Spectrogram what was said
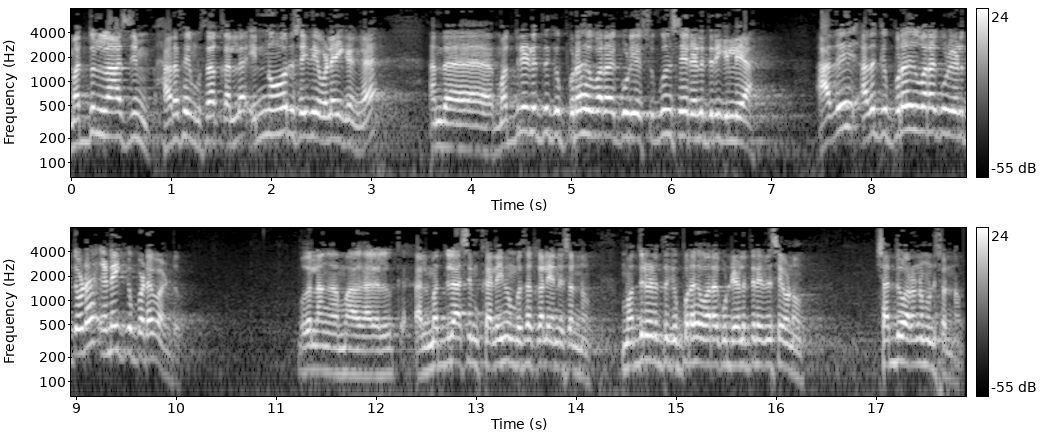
மத்துல் நாசிம் ஹரஃபை முசாக்கல்ல இன்னொரு செய்தியை விளைவிக்கங்க அந்த மதுரை எழுத்துக்கு பிறகு வரக்கூடிய சுக்குன் செய்யற எழுத்திருக்கு இல்லையா? அது அதுக்கு பிறகு வரக்கூடிய எழுத்தோட இணைக்கப்பட வேண்டும். முதல்ல நாங்க அல்- மத்துலாசிம் கலீம் முசக்கல் என்ன சொன்னோம்? மதுரை எழுத்துக்கு பிறகு வரக்கூடிய எழுத்துல என்ன செய்யணும்? சத்து வரணும்னு சொன்னோம்.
